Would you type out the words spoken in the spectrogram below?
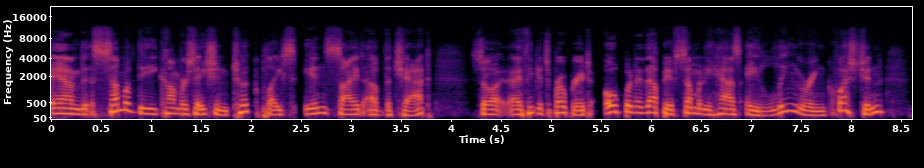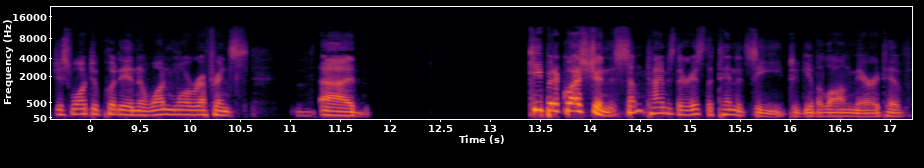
and some of the conversation took place inside of the chat. So I think it's appropriate to open it up if somebody has a lingering question. Just want to put in one more reference. Uh, keep it a question. Sometimes there is the tendency to give a long narrative.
